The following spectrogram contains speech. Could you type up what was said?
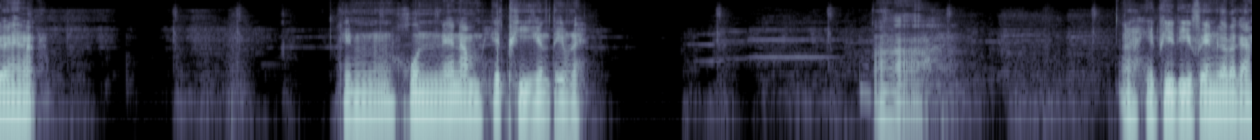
ไปฮะ เห็นคนแนะนำ HP กันเต็มเลย อ่า อะ HP Defense ก็แล้วกัน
